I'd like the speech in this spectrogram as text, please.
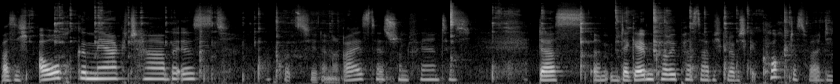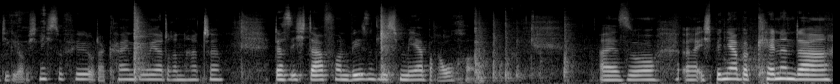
Was ich auch gemerkt habe ist, kurz hier den Reis, der ist schon fertig. Dass ähm, mit der gelben Currypaste habe ich, glaube ich, gekocht. Das war die, die, glaube ich, nicht so viel oder kein Soja drin hatte. Dass ich davon wesentlich mehr brauche. Also äh, ich bin ja bekennender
